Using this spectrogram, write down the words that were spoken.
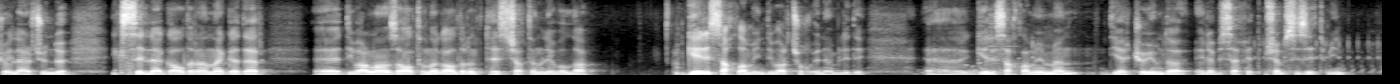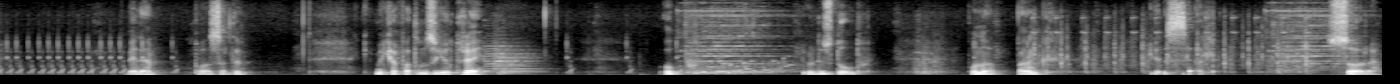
köylər üçündür. İksirlə qaldırana qədər e, divarlarınızı altınla qaldırın, tez çatın levelda. Geri saxlamayın. Divar çox önəmlidir. E, geri saxlamayın. Mən digər köyümdə elə bir səhv etmişəm, siz etməyin. Bu hazırdır. Mükafatımızı götürək. Hop. Gördünüz doldu. Buna bank. Güzel. Sonra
